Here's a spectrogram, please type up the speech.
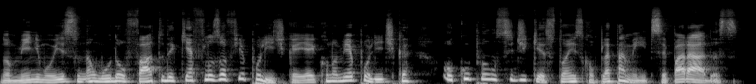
No mínimo, isso não muda o fato de que a filosofia política e a economia política ocupam-se de questões completamente separadas.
